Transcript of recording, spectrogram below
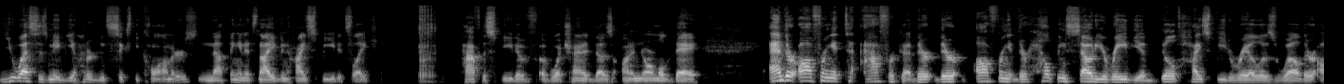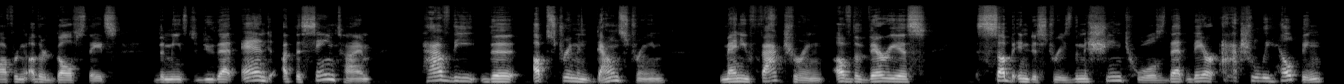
US is maybe 160 kilometers, nothing. And it's not even high speed. It's like half the speed of, of what China does on a normal day. And they're offering it to Africa. They're they're offering it. They're helping Saudi Arabia build high speed rail as well. They're offering other Gulf states the means to do that, and at the same time, have the the upstream and downstream manufacturing of the various sub industries, the machine tools that they are actually helping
